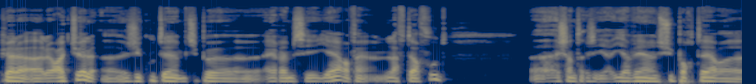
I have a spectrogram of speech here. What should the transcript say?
Puel, à, l'heure actuelle. J'écoutais un petit peu RMC hier, enfin l'after foot. Euh, il y avait un supporter euh,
